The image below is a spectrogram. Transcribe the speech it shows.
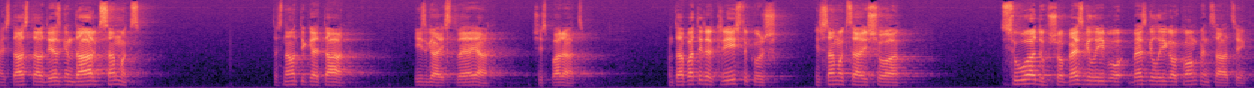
Aiz tā stāv diezgan dārga samaksa. Tas nav tikai tā izgaist vējā šis parāds. Un tāpat ir ar Kristu, kurš ir samaksājis šo sodu, šo bezgalīgo kompensāciju.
